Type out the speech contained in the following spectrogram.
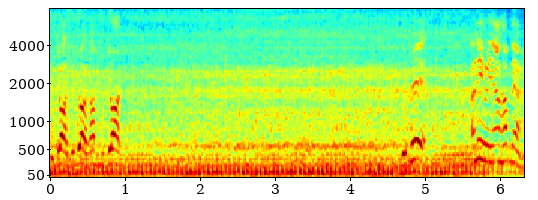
สุดย อดสุดยอดครับสุดยอดดูพี่อันนี้เป็นยังครับเนี่ย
